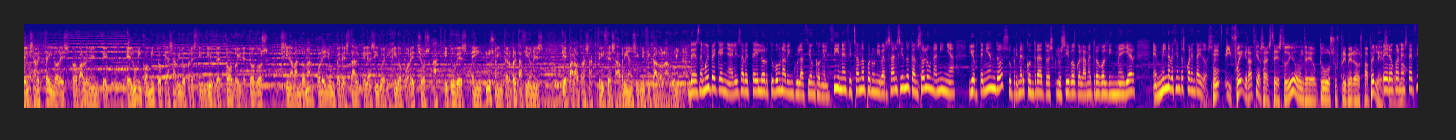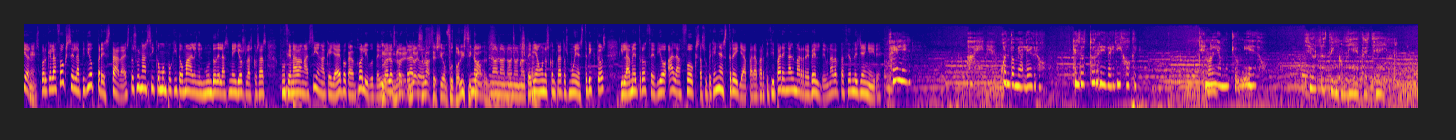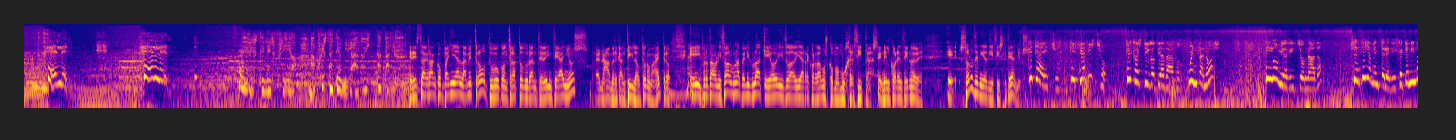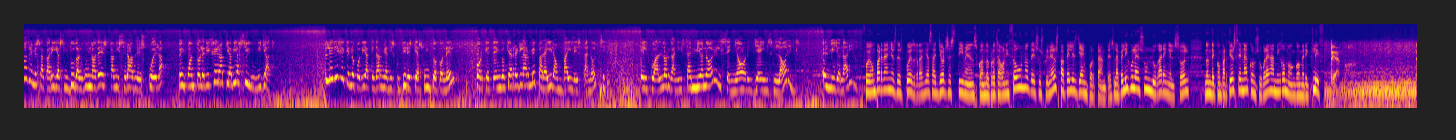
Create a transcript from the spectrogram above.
Elizabeth Taylor es probablemente el único mito que ha sabido prescindir de todo y de todos sin abandonar por ello un pedestal que le ha sido erigido por hechos, actitudes e incluso interpretaciones que para otras actrices habrían significado la ruina. Desde muy pequeña, Elizabeth Taylor tuvo una vinculación con el cine, fichando por Universal siendo tan solo una niña y obteniendo su primer contrato exclusivo con la Metro Goldwyn Mayer en 1942. Y fue gracias a este estudio donde obtuvo sus primeros papeles. Pero ¿o con no? excepciones, porque la Fox se la pidió prestada. Esto suena así como un poquito mal en el mundo de las majors, las cosas funcionaban así en aquella época en Hollywood, debido No, a los no- contratos. no es una cesión futbolística. No, no, no, no, no, no. Tenían unos contratos muy estrictos y la Metro cedió a la Fox, a su pequeña estrella, para participar en Alma Rebelde, una adaptación de Jane Eyre. Helen. Ay, cuánto me alegro. El doctor River dijo que tenía mucho miedo. Yo no tengo miedo, Jane. Helen. Helen. Debes tener frío. Acuéstate a mi lado y tápate. En esta gran compañía, la Metro tuvo contrato durante 20 años, eh, nada, mercantil, autónoma, ¿eh? pero eh, y protagonizó alguna película que hoy todavía recordamos como Mujercitas, en el 49. Eh, solo tenía 17 años. ¿Qué te ha hecho? ¿Qué te ha dicho? ¿Qué castigo te ha dado? Cuéntanos. No me ha dicho nada. Sencillamente le dije que mi madre me sacaría sin duda alguna de esta miserable escuela en cuanto le dijera que había sido humillada. Le dije que no podía quedarme a discutir este asunto con él porque tengo que arreglarme para ir a un baile esta noche, el cual lo organiza en mi honor el señor James Lawrence, el millonario. Fue un par de años después, gracias a George Stevens, cuando protagonizó uno de sus primeros papeles ya importantes. La película es Un lugar en el sol, donde compartió escena con su gran amigo Montgomery Clift. Te amo.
